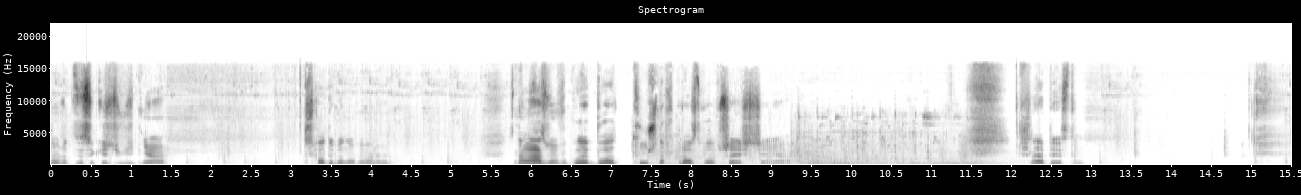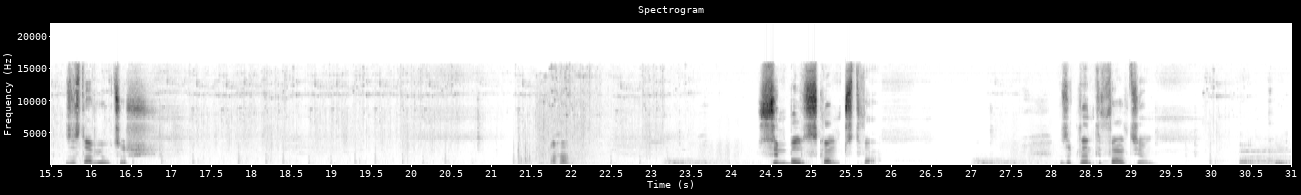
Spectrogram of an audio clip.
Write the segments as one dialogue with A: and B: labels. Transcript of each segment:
A: Dobra, to jest jakaś dźwignia. Schody będą chyba, nie? Znalazłem w ogóle, było tuż na wprost było przejście, ja. Ślepy jestem. Zostawił coś? Aha. Symbol skąpstwa. Zaklęty falcjon. O kurde.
